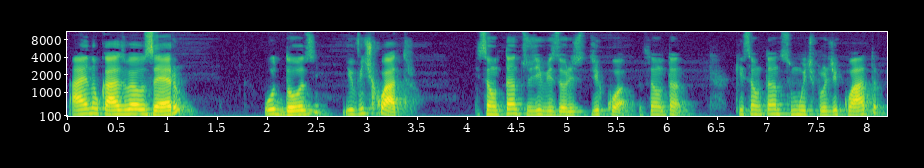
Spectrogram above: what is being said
Aí no caso é o 0, o 12 e o 24, que são tantos divisores de 4, são que são tantos múltiplos de 4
